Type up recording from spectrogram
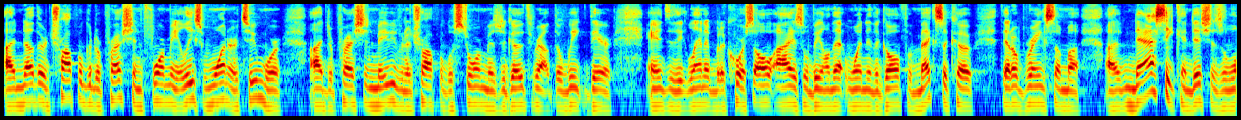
another tropical depression forming, at least one or two more uh, depression, maybe even a tropical storm as we go throughout the week there into the Atlantic. But of course, all eyes will be on that one in the Gulf of Mexico. That'll bring some uh, uh, nasty conditions along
